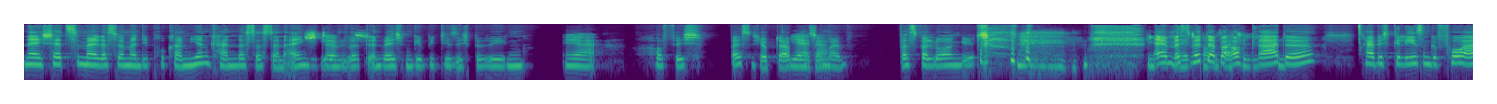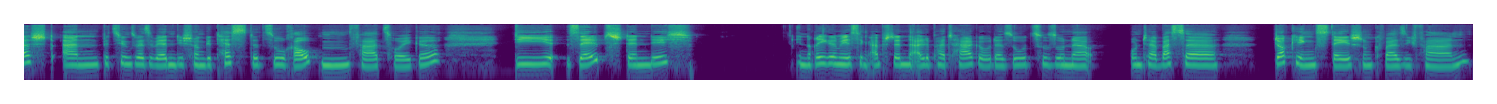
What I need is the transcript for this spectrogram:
Na, ich schätze mal, dass wenn man die programmieren kann, dass das dann eingegeben Stimmt. wird, in welchem Gebiet die sich bewegen. Ja. Hoffe ich. Weiß nicht, ob da ab ja, und zu mal was verloren geht. ähm, es wird aber auch gerade, habe ich gelesen, geforscht an, beziehungsweise werden die schon getestet, so Raupenfahrzeuge, die selbstständig in regelmäßigen Abständen alle paar Tage oder so zu so einer Unterwasser-Docking-Station quasi fahren.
